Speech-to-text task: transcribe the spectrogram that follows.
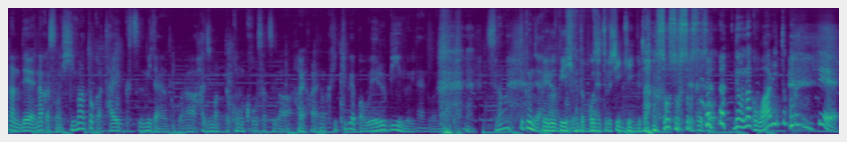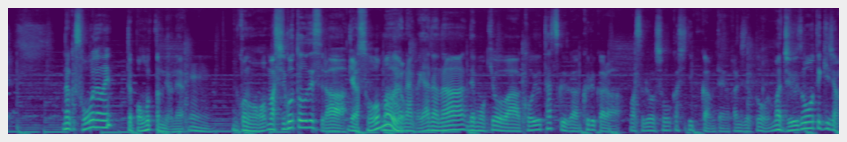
なんでなんかその暇とか退屈みたいなところから始まったこの考察が、はいはい。なんか結局やっぱウェルビーイングみたいなのがねつながってくんじゃないかなウェルビーイングとポジテティブシンキングと。そうそうそうそう。でもなんか割とこれってなんかそうじゃない？ってやっぱ思ったんだよねうん。この、まあ、仕事ですらいや、そう思うよ。まあなんか嫌だなでも今日はこういうタスクが来るから、まあ、それを消化していくかみたいな感じだと、まあ、受動的じゃん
